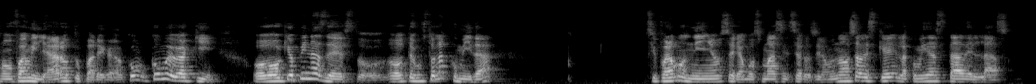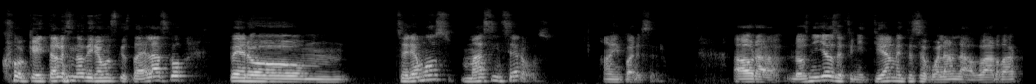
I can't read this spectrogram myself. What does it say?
un familiar o tu pareja, ¿cómo, ¿cómo me veo aquí? ¿O qué opinas de esto? ¿O te gustó la comida? si fuéramos niños seríamos más sinceros. Diríamos, no, ¿sabes qué? La comida está del asco. Ok, tal vez no diríamos que está del asco, pero mm, seríamos más sinceros, a mi parecer. Ahora, los niños definitivamente se vuelan la barda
